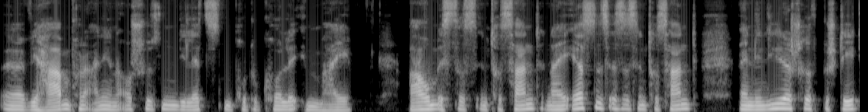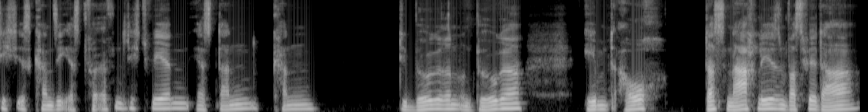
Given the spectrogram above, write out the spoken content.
Äh, wir haben von einigen Ausschüssen die letzten Protokolle im Mai. Warum ist das interessant? Na ja, erstens ist es interessant, wenn die Niederschrift bestätigt ist, kann sie erst veröffentlicht werden. Erst dann kann die Bürgerinnen und Bürger eben auch das nachlesen, was wir da,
